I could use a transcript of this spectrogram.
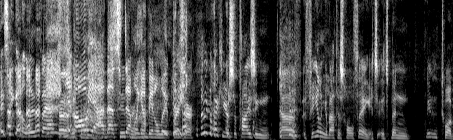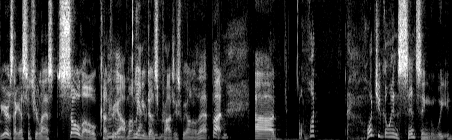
Is he going to loop that? Yeah, oh yeah, that's Super definitely going to be in a loop for sure. Let me go back to your surprising uh, feeling about this whole thing. It's it's been you know, 12 years, I guess, since your last solo country mm-hmm. album. I mean, you've done some mm-hmm. projects. We all know that. But mm-hmm. uh, what what you go in sensing? We,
